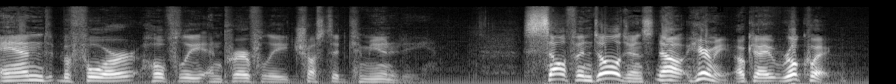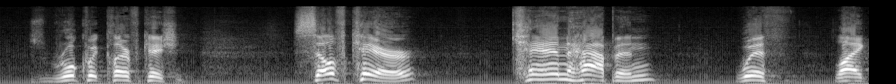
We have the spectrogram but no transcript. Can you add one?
and before, hopefully and prayerfully, trusted community. Self indulgence, now hear me, okay, real quick, real quick clarification. Self care can happen with like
